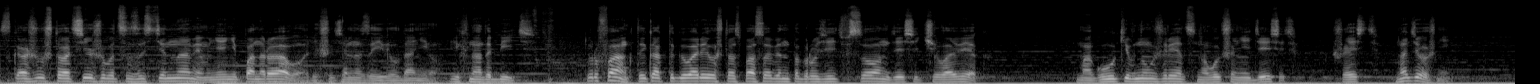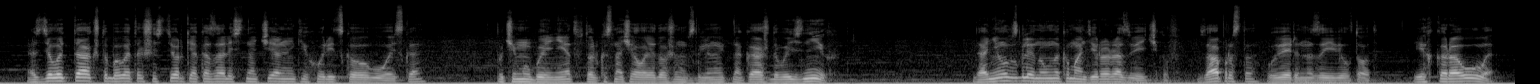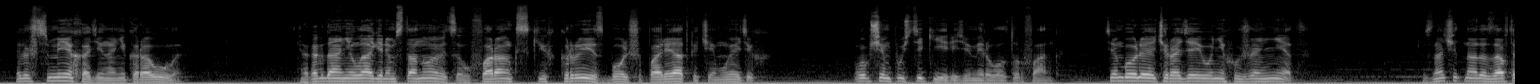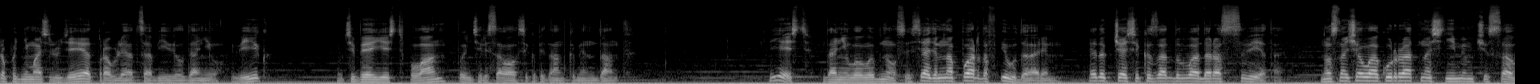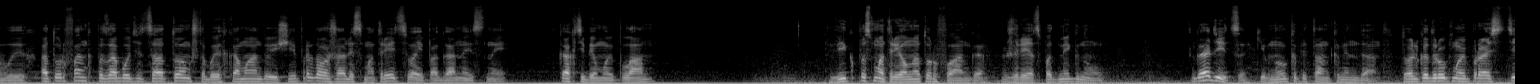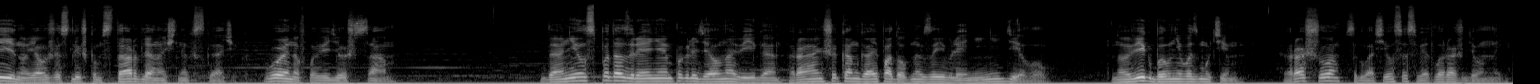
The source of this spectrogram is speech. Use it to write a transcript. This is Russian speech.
«Скажу, что отсиживаться за стенами мне не по нраву», — решительно заявил Данил. «Их надо бить». «Турфанг, ты как-то говорил, что способен погрузить в сон 10 человек». «Могу», — кивнул жрец, — «но лучше не 10. 6. Надежней». «А сделать так, чтобы в этой шестерке оказались начальники хуритского войска?» Почему бы и нет, только сначала я должен взглянуть на каждого из них. Данил взглянул на командира разведчиков. «Запросто», — уверенно заявил тот. «Их караулы. Это ж смех один, а не караулы». А когда они лагерем становятся, у фарангских крыс больше порядка, чем у этих... В общем, пустяки, резюмировал Турфанг. Тем более, чародея у них уже нет. Значит, надо завтра поднимать людей и отправляться, объявил Данил. Вик? «У тебя есть план?» — поинтересовался капитан-комендант. «Есть», — Данила улыбнулся. «Сядем на пардов и ударим. Эдак часика за два до рассвета. Но сначала аккуратно снимем часовых, а Турфанг позаботится о том, чтобы их командующие продолжали смотреть свои поганые сны. Как тебе мой план?» Вик посмотрел на Турфанга. Жрец подмигнул. «Годится», — кивнул капитан-комендант. «Только, друг мой, прости, но я уже слишком стар для ночных скачек. Воинов поведешь сам». Данил с подозрением поглядел на Вига. Раньше Кангай подобных заявлений не делал. Но Виг был невозмутим. «Хорошо», — согласился светлорожденный.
